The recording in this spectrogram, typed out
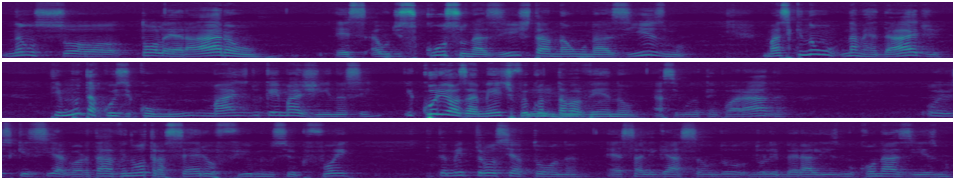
não só toleraram esse, o discurso nazista, não o nazismo, mas que não, na verdade, tem muita coisa em comum mais do que imagina-se. E curiosamente, foi quando uhum. tava vendo a segunda temporada, ou eu esqueci agora, eu tava vendo outra série ou filme, não sei o que foi, que também trouxe à tona essa ligação do, do liberalismo com o nazismo,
